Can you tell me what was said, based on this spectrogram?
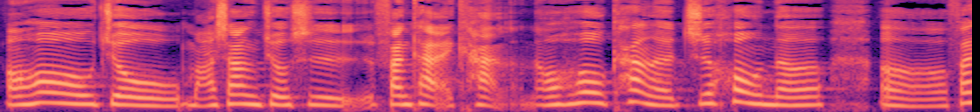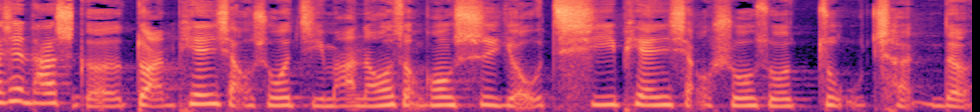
然后就马上就是翻开来看了，然后看了之后呢，呃，发现它是个短篇小说集嘛，然后总共是由七篇小说所组成的，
